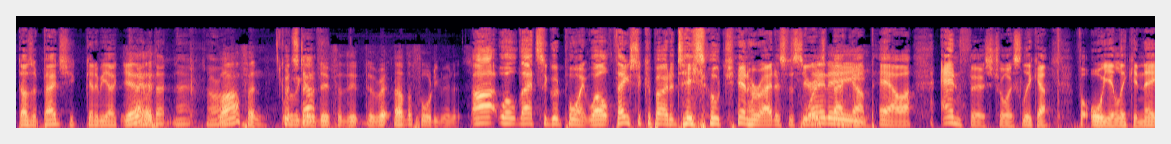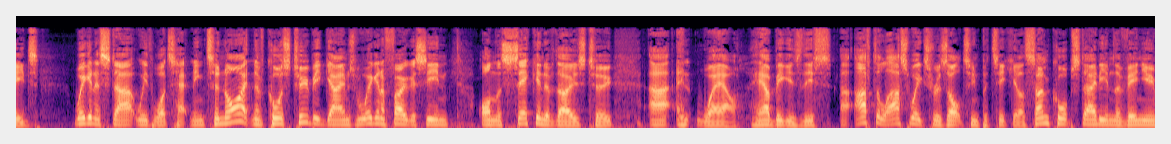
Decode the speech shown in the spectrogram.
does it, Badge? You're going to be okay yeah, with that? No? All right. laughing. Good what are we stuff. going to do for the, the other 40 minutes? Uh, well, that's a good point. Well, thanks to Kubota Diesel Generators for serious Plenty. backup power and first choice liquor for all your liquor needs. We're going to start with what's happening tonight. And of course, two big games, but we're going to focus in on the second of those two. Uh, and wow, how big is this? Uh, after last week's results in particular, Suncorp Stadium, the venue,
